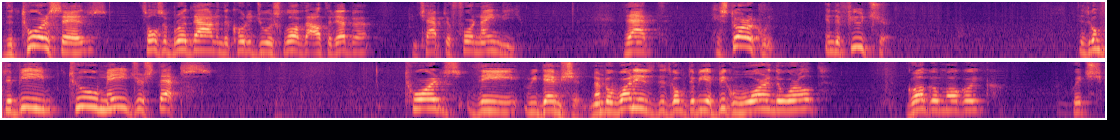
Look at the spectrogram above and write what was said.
the Torah says, it's also brought down in the Code of Jewish Law of the Alter Rebbe in chapter 490, that historically, in the future, there's going to be two major steps towards the redemption. Number one is there's going to be a big war in the world, Gog and Magog, which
